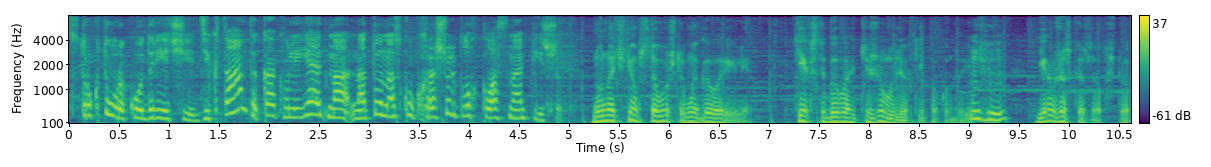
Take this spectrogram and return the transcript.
структура кода речи диктанта как влияет на, на то, насколько хорошо или плохо классно опишет? Ну, начнем с того, что мы говорили. Тексты бывают тяжелые, легкие по коду речи. Угу. Я уже сказал, что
